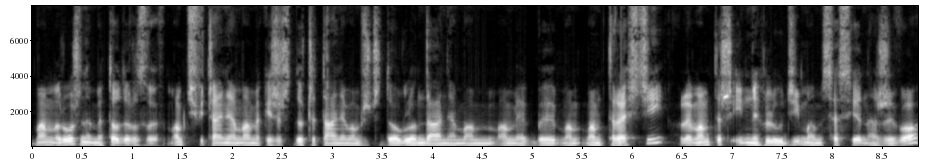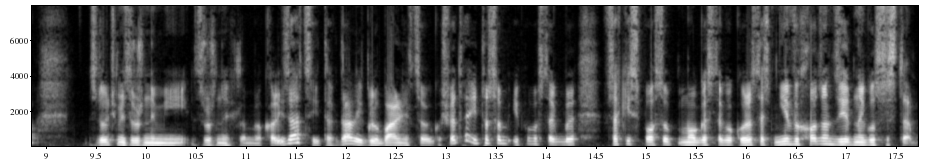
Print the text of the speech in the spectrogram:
mam różne metody rozwoju. Mam ćwiczenia, mam jakieś rzeczy do czytania, mam rzeczy do oglądania, mam, mam jakby, mam, mam treści, ale mam też innych ludzi, mam sesje na żywo z ludźmi z różnymi, z różnych lokalizacji i tak dalej, globalnie z całego świata i to sobie, i po prostu jakby w taki sposób mogę z tego korzystać, nie wychodząc z jednego systemu.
